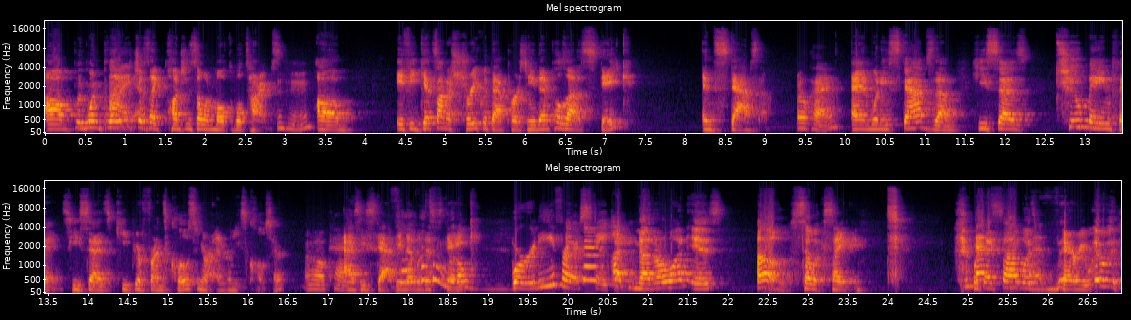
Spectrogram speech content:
um, but when Blade I is just like punching someone multiple times, Mhm. um, if he gets on a streak with that person, he then pulls out a stake and stabs them. Okay. And when he stabs them, he says two main things. He says, "Keep your friends close and your enemies closer." Okay. As he's stabbing them with a that's a little stake. wordy for a staking. Another one is, "Oh, so exciting," which I That's thought was very. It was,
